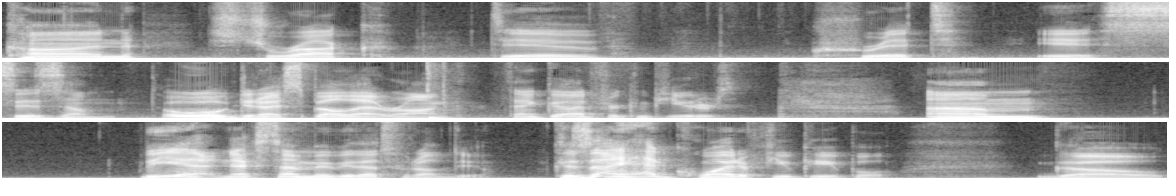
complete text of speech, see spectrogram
Constructive criticism. Oh, did I spell that wrong? Thank God for computers. Um, but yeah, next time maybe that's what I'll do. Because I had quite a few people go.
